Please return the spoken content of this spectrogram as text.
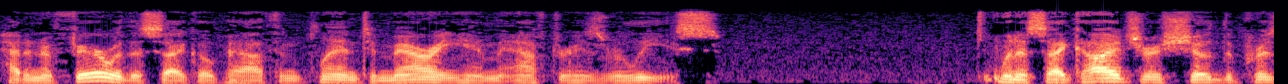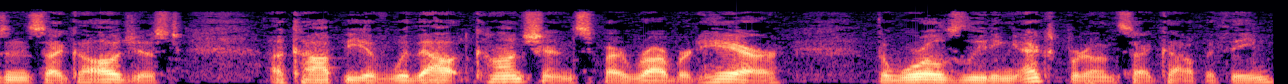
had an affair with a psychopath and planned to marry him after his release. When a psychiatrist showed the prison psychologist a copy of Without Conscience by Robert Hare, the world's leading expert on psychopathy,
